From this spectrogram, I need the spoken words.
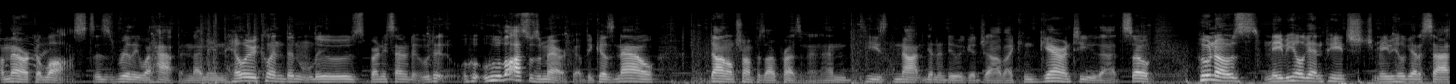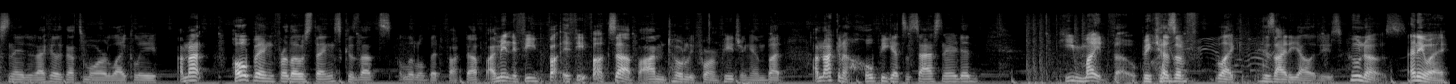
America lost. Is really what happened. I mean Hillary Clinton didn't lose, Bernie Sanders who, who lost was America because now Donald Trump is our president, and he's not going to do a good job. I can guarantee you that. So, who knows? Maybe he'll get impeached. Maybe he'll get assassinated. I feel like that's more likely. I'm not hoping for those things because that's a little bit fucked up. I mean, if he if he fucks up, I'm totally for impeaching him. But I'm not going to hope he gets assassinated. He might though because of like his ideologies. Who knows? Anyway,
